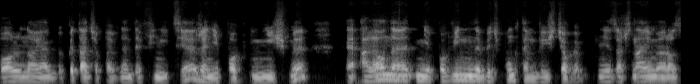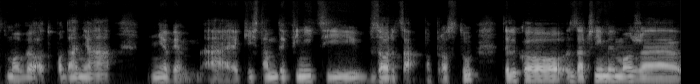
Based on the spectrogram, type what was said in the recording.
wolno jakby pytać o pewne definicje, że nie powinniśmy, e, ale one nie powinny być punktem wyjściowym. Nie zaczynajmy rozmowy od podania, nie wiem, e, jakiejś tam definicji wzorca po prostu, tylko zacznijmy może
